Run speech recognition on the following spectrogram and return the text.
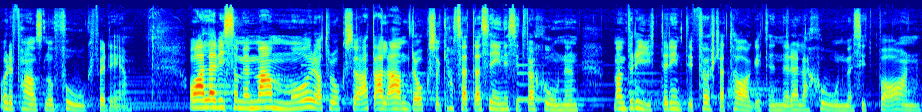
och det fanns nog fog för det. Och alla vi som är mammor, jag tror också att alla andra också kan sätta sig in i situationen. Man bryter inte i första taget en relation med sitt barn.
